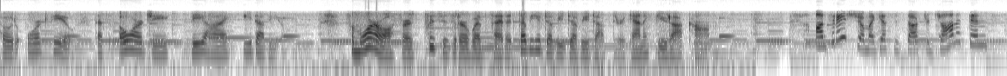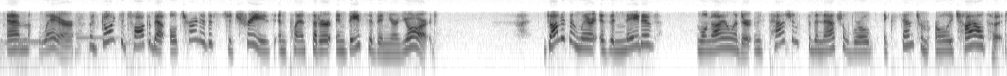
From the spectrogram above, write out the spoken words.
code ORGVIEW. That's O R G V I E W. For more offers, please visit our website at www.theorganicview.com. On today's show, my guest is Dr. Jonathan M. Lehrer, who's going to talk about alternatives to trees and plants that are invasive in your yard. Jonathan Lehrer is a native Long Islander whose passion for the natural world extends from early childhood.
